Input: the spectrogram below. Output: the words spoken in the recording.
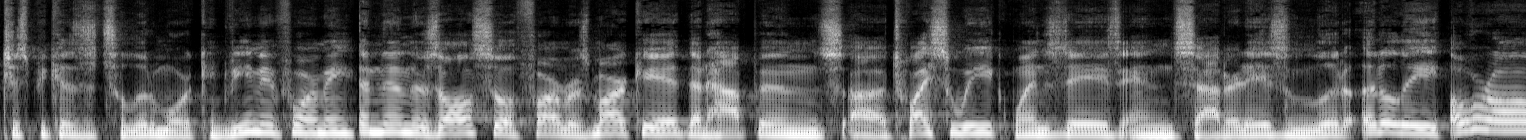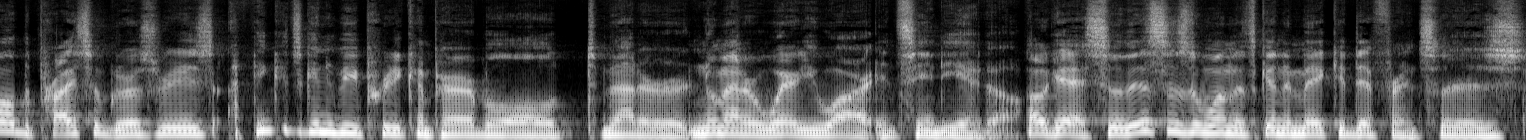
just because it's a little more convenient for me. And then there's also a farmer's market that happens uh, twice a week week, Wednesdays and Saturdays in Little Italy. Overall, the price of groceries, I think it's going to be pretty comparable to matter no matter where you are in San Diego. Okay, so this is the one that's going to make a difference. There's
